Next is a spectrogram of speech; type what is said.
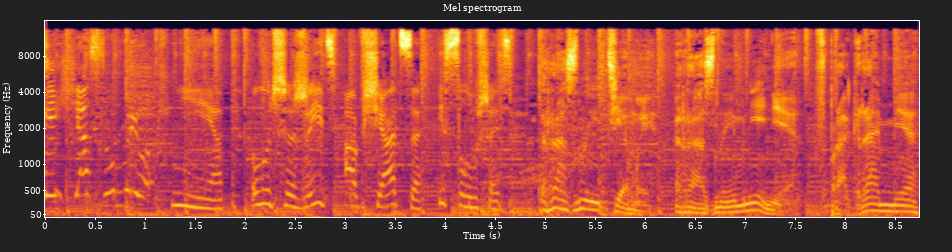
ты сейчас умрешь. Нет, лучше жить, общаться и слушать. Разные темы, разные мнения. В программе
